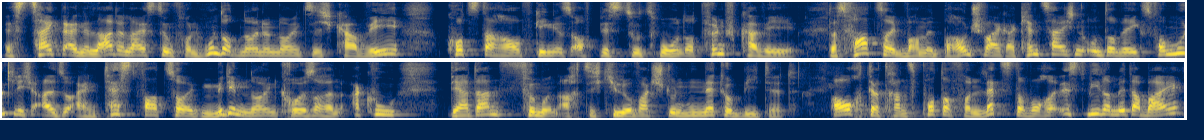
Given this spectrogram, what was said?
Es zeigt eine Ladeleistung von 199 kW. Kurz darauf ging es auf bis zu 205 kW. Das Fahrzeug war mit Braunschweiger Kennzeichen unterwegs, vermutlich also ein Testfahrzeug mit dem neuen größeren Akku, der dann 85 Kilowattstunden netto bietet. Auch der Transporter von letzter Woche ist wieder mit dabei,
